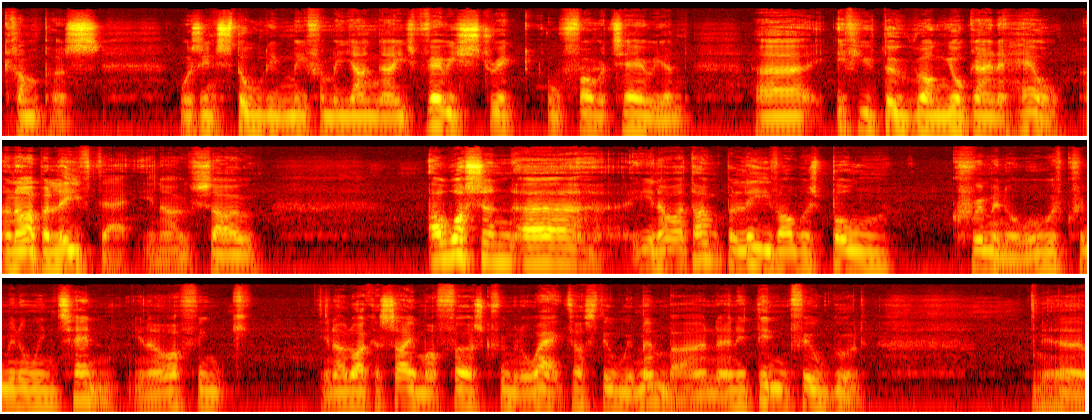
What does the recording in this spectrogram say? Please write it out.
compass was installed in me from a young age. Very strict, authoritarian. Uh, if you do wrong, you're going to hell, and I believed that, you know. So I wasn't, uh, you know, I don't believe I was born criminal or with criminal intent. You know, I think you know, like I say, my first criminal act I still remember, and, and it didn't feel good. Yeah.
